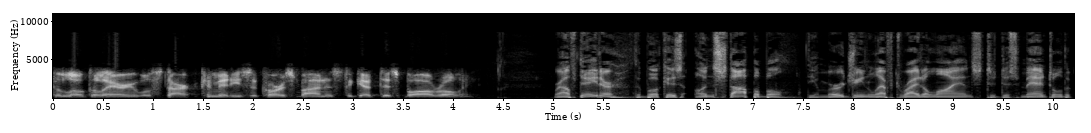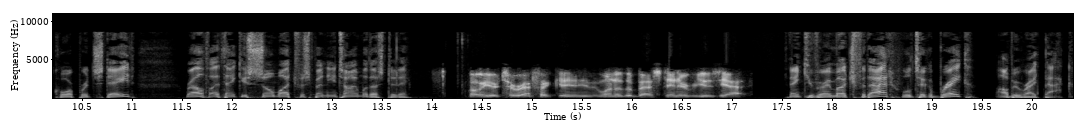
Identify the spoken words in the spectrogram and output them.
the local area will start committees of correspondence to get this ball rolling. Ralph Nader, the book is Unstoppable The Emerging Left Right Alliance to Dismantle the Corporate State. Ralph, I thank you so much for spending time with us today. Oh, you're terrific. Uh, one of the best interviews yet. Thank you very much for that. We'll take a break. I'll be right back.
